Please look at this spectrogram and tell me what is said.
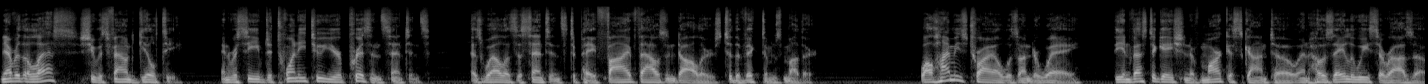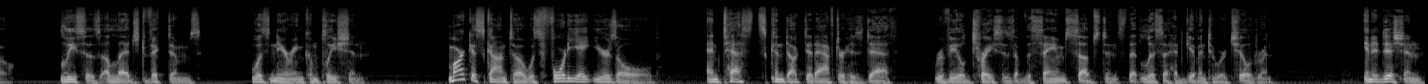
Nevertheless, she was found guilty and received a 22-year prison sentence, as well as a sentence to pay $5,000 to the victim's mother. While Jaime's trial was underway, the investigation of Mark Escanto and Jose Luis Erazo, Lissa's alleged victims, was nearing completion. Mark Escanto was 48 years old, and tests conducted after his death revealed traces of the same substance that Lissa had given to her children. In addition,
